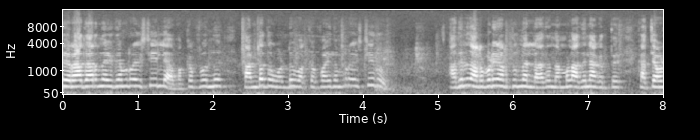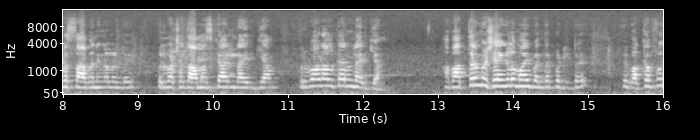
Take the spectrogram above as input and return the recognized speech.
തീറാധാരം എഴുതി നമ്മൾ രജിസ്റ്റർ ചെയ്യില്ല. വക്കഫ് എന്ന് കണ്ടതുകൊണ്ട് വക്കഫായി നമ്മൾ രജിസ്റ്റർ ചെയ്തു. അതിന് നടപടി നടത്തുന്നല്ലാതെ നമ്മൾ അതിനകത്ത് കച്ചവട സ്ഥാപനങ്ങളുണ്ട് ഒരുപക്ഷെ താമസക്കാരുണ്ടായിരിക്കാം ഒരുപാട് ആൾക്കാരുണ്ടായിരിക്കാം. അപ്പോൾ അത്തരം വിഷയങ്ങളുമായി ബന്ധപ്പെട്ടിട്ട് വക്കഫ്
